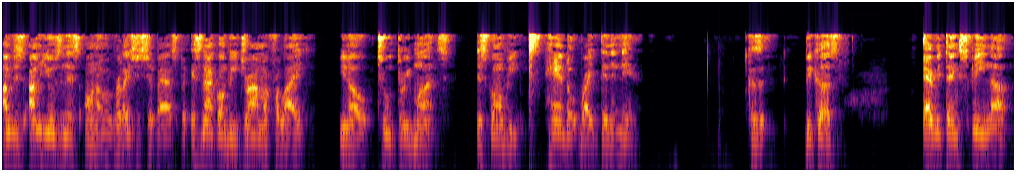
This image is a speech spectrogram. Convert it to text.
I'm just, I'm using this on a relationship aspect. It's not going to be drama for like, you know, two, three months. It's going to be handled right then and there. Cause, because everything's speeding up.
